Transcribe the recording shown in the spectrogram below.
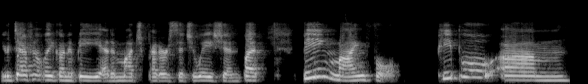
you're definitely going to be at a much better situation. But being mindful, people um,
